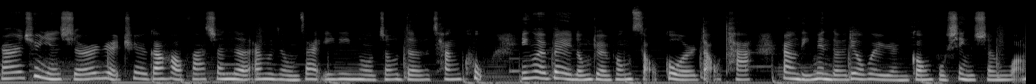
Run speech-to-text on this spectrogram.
然而，去年十二月却刚好发生了 Amazon 在伊利诺州的仓库因为被龙卷风扫过而倒塌，让里面的六位员工不幸身亡。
